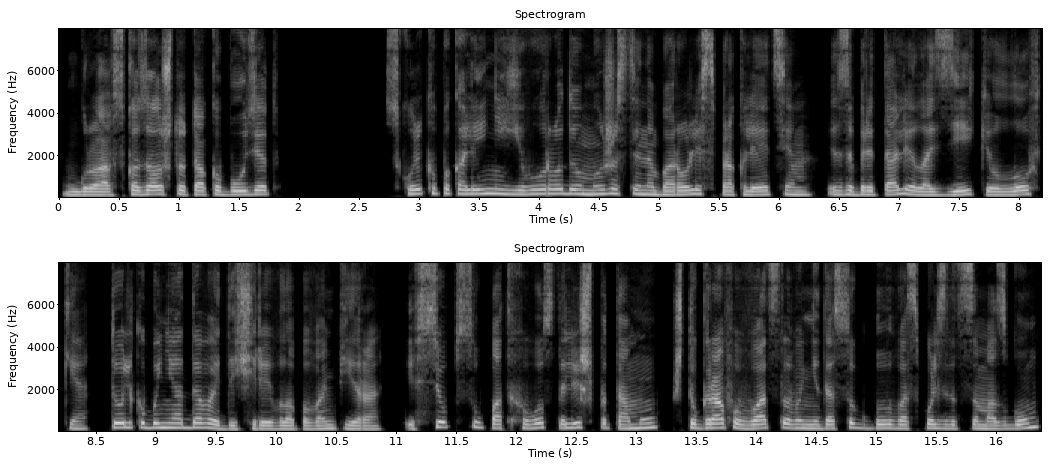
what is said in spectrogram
Граф сказал, что так и будет. Сколько поколений его рода мужественно боролись с проклятием, изобретали лазейки, уловки, только бы не отдавать дочерей в лапы вампира. И все псу под хвост лишь потому, что графу Вацлаву недосуг был воспользоваться мозгом?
